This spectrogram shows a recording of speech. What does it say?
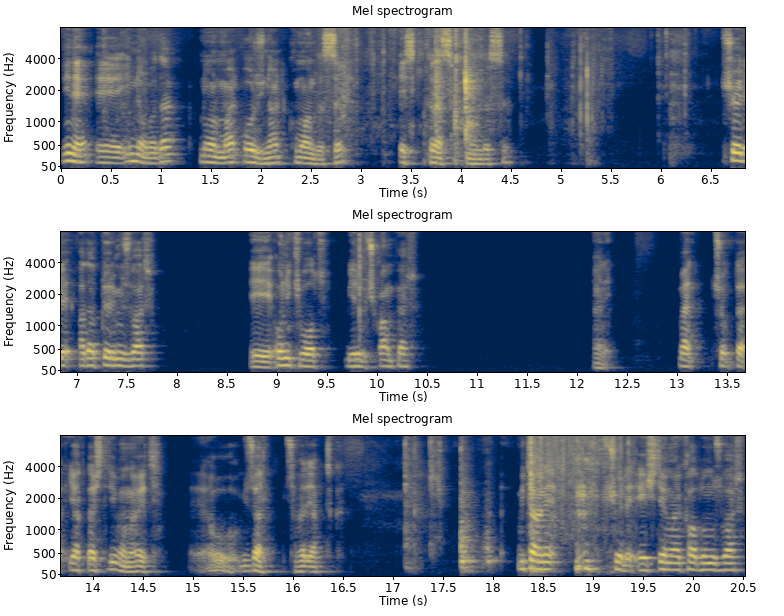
yine e, Innova'da normal orijinal kumandası. Eski klasik kumandası. Şöyle adaptörümüz var. E, 12 volt 1.5 amper. Yani ben çok da yaklaştırayım ama evet. E, oo, güzel. Bu sefer yaptık. Bir tane şöyle HDMI kablomuz var.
